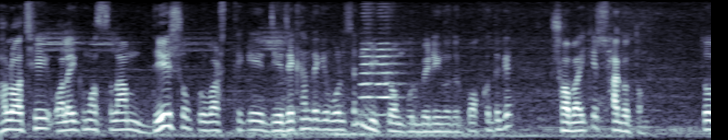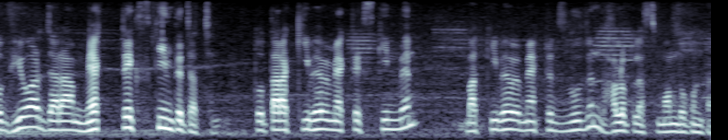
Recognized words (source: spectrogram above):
ভালো আছি। ওয়ালাইকুম আসসালাম। দেশ ও প্রবাস থেকে যে যেখান থেকে বলছেন বিক্রমপুর বেডিং ওদের পক্ষ থেকে সবাইকে স্বাগতম। তো ভিউয়ার যারা ম্যাকট্রেক্স কিনতে চাচ্ছেন তো তারা কীভাবে ম্যাকট্রেক্স কিনবেন বা কীভাবে ম্যাকট্রেক্স বুঝবেন ভালো প্লাস মন্দ কোনটা?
